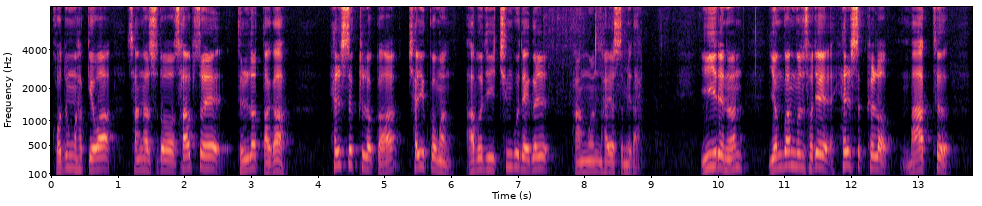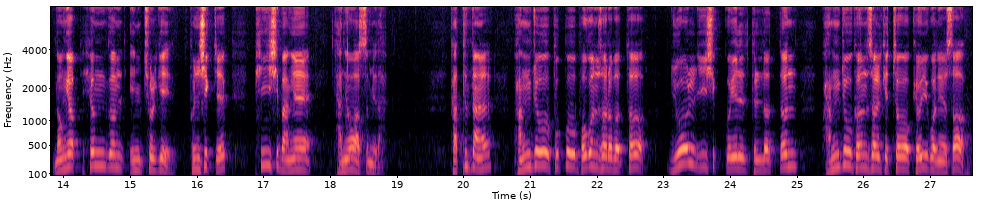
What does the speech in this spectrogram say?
고등학교와 상하수도 사업소에 들렀다가 헬스클럽과 체육공원, 아버지 친구 댁을 방문하였습니다. 이 일에는 영광군 소재 헬스클럽, 마트, 농협 현금 인출기, 분식집, PC방에 다녀왔습니다. 같은 날 광주 북구 보건소로부터 6월 29일 들렀던 광주건설기초교육원에서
